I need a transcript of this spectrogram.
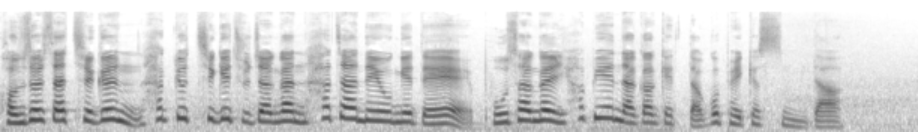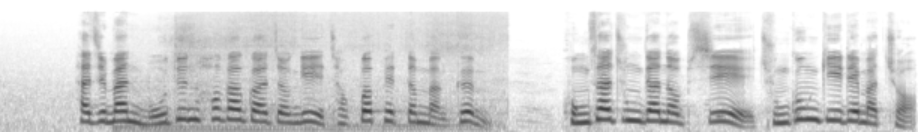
건설사 측은 학교 측이 주장한 하자 내용에 대해 보상을 협의해 나가겠다고 밝혔습니다. 하지만 모든 허가 과정이 적법했던 만큼 공사 중단 없이 준공기일에 맞춰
